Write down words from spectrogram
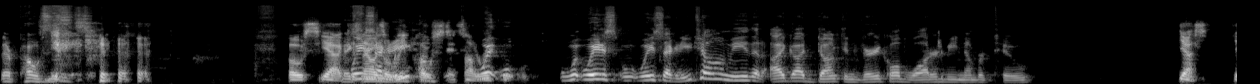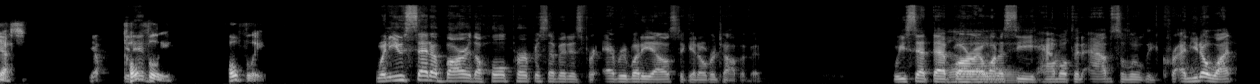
They're posts. Posts. Yeah, because Wait a now it's a second, repost. It's not a Wait, repost. wait, wait, a, s- wait a second. Are you telling me that I got dunked in very cold water to be number two? Yes. Yes. Yep. you did. Hopefully. Hopefully. When you set a bar, the whole purpose of it is for everybody else to get over top of it. We set that bar. I want Oh. to see Hamilton absolutely cry. And you know what?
